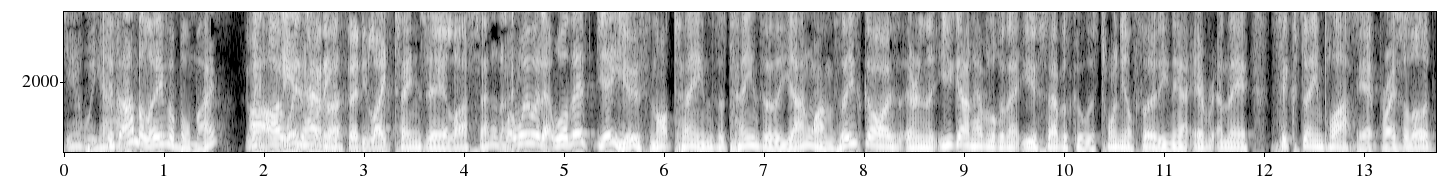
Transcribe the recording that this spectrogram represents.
Yeah, we are. It's unbelievable, mate. We had, I- I- we had we'd have 20 or a- 30 late teens there last Saturday. Well, we would. Well, they're yeah, youth, not teens. The teens are the young ones. These guys are in the. You go and have a look at that youth sabbatical. There's twenty or thirty now, every, and they're sixteen plus. yeah, praise the Lord.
